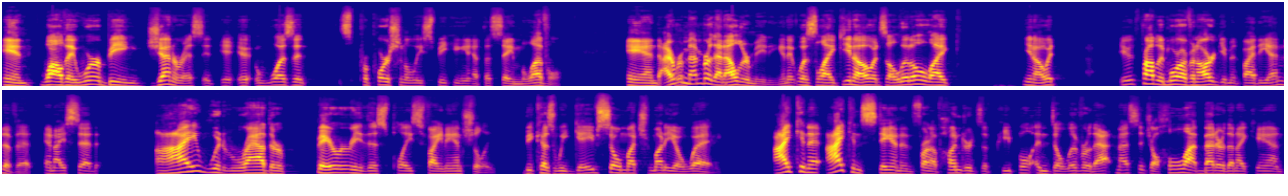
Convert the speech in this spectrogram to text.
And while they were being generous, it, it, it wasn't proportionally speaking at the same level. And I remember that elder meeting, and it was like, you know, it's a little like, you know, it it was probably more of an argument by the end of it. And I said, I would rather bury this place financially because we gave so much money away. I can I can stand in front of hundreds of people and deliver that message a whole lot better than I can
